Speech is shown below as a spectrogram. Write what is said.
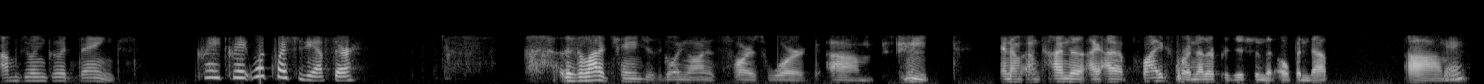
I'm doing good, thanks. Great, great. What question do you have, sir? There's a lot of changes going on as far as work, um, and I'm, I'm kind of. I, I applied for another position that opened up, um, Okay.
